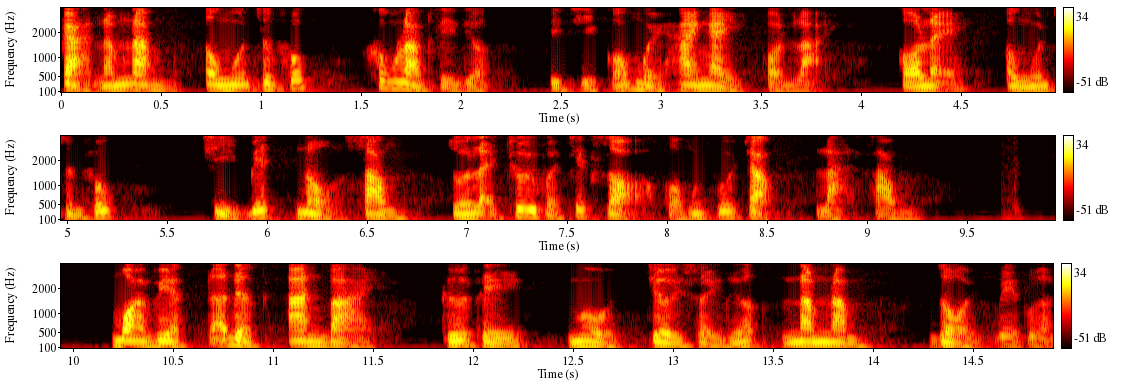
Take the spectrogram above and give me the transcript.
Cả 5 năm, ông Nguyễn Xuân Phúc không làm gì được thì chỉ có 12 ngày còn lại. Có lẽ ông Nguyễn Xuân Phúc chỉ biết nổ xong rồi lại chui vào chiếc giỏ của Nguyễn Phú Trọng là xong. Mọi việc đã được an bài, cứ thế ngồi chơi sơi nước 5 năm rồi về vườn.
